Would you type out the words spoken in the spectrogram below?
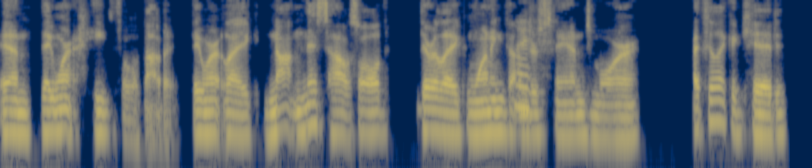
and they weren't hateful about it. They weren't like, not in this household. They were like wanting to understand more. I feel like a kid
